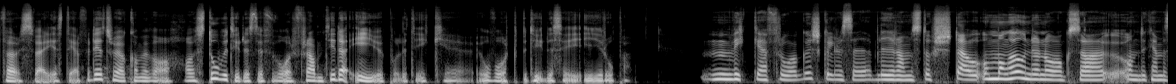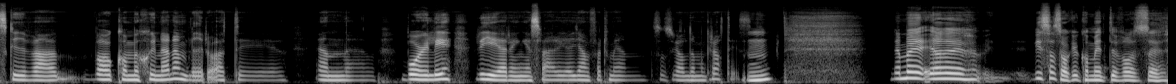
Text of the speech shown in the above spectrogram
för Sveriges del. För det tror jag kommer vara, ha stor betydelse för vår framtida EU-politik eh, och vårt betydelse i, Europa. Mm, vilka frågor skulle du säga blir de största? Och, och många undrar nog också om du kan beskriva vad kommer skillnaden bli då? Att det är en eh, borgerlig regering i Sverige jämfört med en socialdemokratisk. Mm. Nej, men, jag, vissa saker kommer inte vara så...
